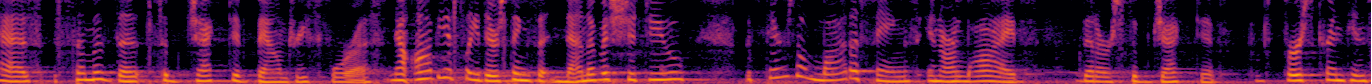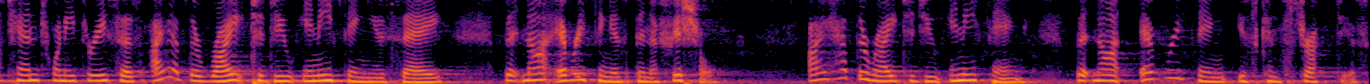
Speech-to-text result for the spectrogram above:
has some of the subjective boundaries for us. Now, obviously, there's things that none of us should do, but there's a lot of things in our lives that are subjective. 1 Corinthians 10 23 says, I have the right to do anything you say, but not everything is beneficial. I have the right to do anything, but not everything is constructive.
